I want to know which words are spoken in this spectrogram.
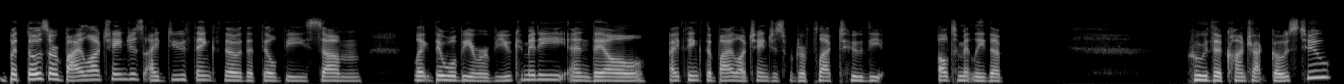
but those are bylaw changes. I do think though that there'll be some like there will be a review committee and they'll I think the bylaw changes would reflect who the ultimately the who the contract goes to.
